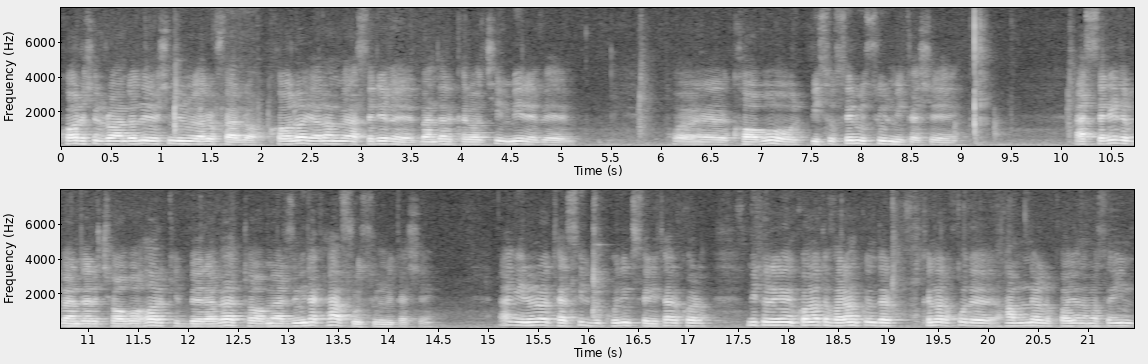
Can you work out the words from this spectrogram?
کارشون راه اندازی بشه میره رو فراه کالای الان از طریق بندر کراچی میره به کابل. 23 روز طول می‌کشه. از طریق بندر چابهار که برود تا مرز میرک هفت روز طول می‌کشه. اگر این را تسهیل بکنیم سریعتر کار می‌تونه امکانات رو فراهم کنیم در کنار خود حمل نقل پایان مثلا این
